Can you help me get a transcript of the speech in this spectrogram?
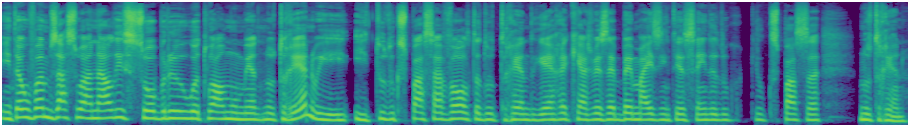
Então vamos à sua análise sobre o atual momento no terreno e, e tudo o que se passa à volta do terreno de guerra, que às vezes é bem mais intenso ainda do que aquilo que se passa no terreno.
